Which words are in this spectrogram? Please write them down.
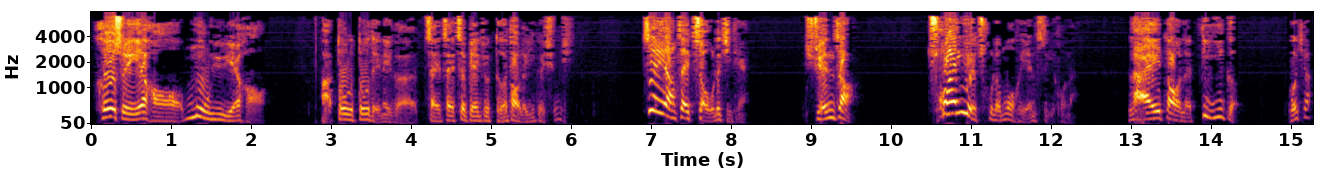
喝水也好，沐浴也好，啊，都都得那个在在这边就得到了一个休息。这样再走了几天，玄奘穿越出了漠河岩池以后呢，来到了第一个国家。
